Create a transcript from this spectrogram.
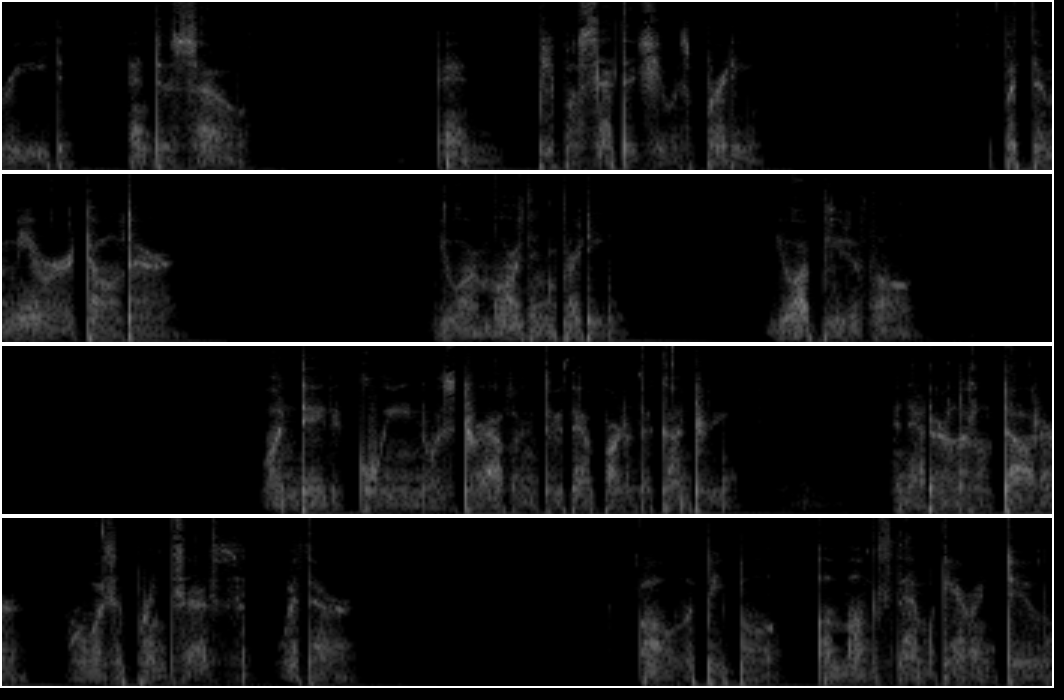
read and to sew, and people said that she was pretty. But the mirror told her, You are more than pretty, you are beautiful. One day the queen was traveling through that part of the country and had her little daughter, who was a princess, with her. All the people, amongst them Karen too,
